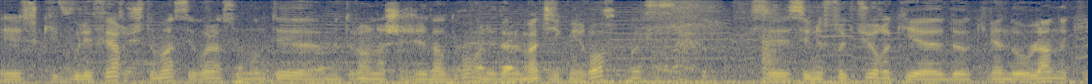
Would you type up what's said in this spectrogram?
Et ce qu'ils voulaient faire justement, c'est voilà, se monter. Euh, maintenant, on a changé d'endroit, on est dans le Magic Mirror. C'est une structure qui, vient de Hollande, qui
